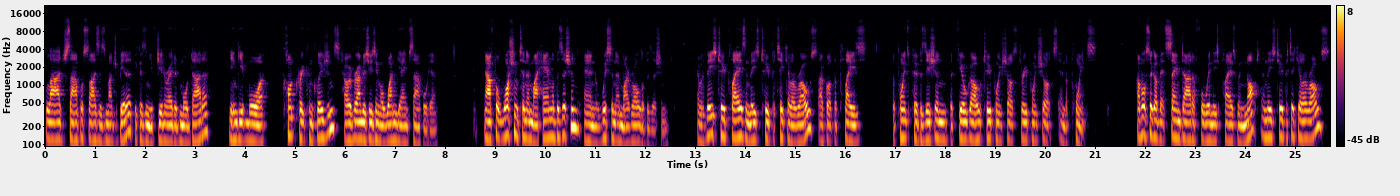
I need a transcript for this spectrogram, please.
large sample sizes much better because then you've generated more data you can get more concrete conclusions. However, I'm just using a one game sample here. Now I've put Washington in my handler position and Wesson in my roller position. And with these two plays and these two particular roles, I've got the plays, the points per possession, the field goal, two point shots, three point shots, and the points. I've also got that same data for when these players were not in these two particular roles,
